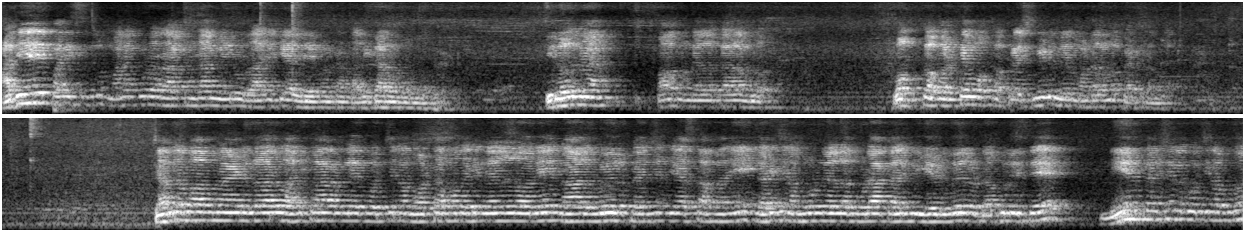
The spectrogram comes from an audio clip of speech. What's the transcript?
అదే పరిస్థితులు మనకు కూడా రాకుండా మీరు రాజకీయాలు చేయమంటారు అధికారంలో ఈ రోజున పదకొండు ఒక్క అంటే ఒక్క ప్రెస్ మీట్ మీరు మండలంలో పెట్టడం చంద్రబాబు నాయుడు గారు అధికారంలోకి వచ్చిన మొట్టమొదటి నెలలోనే నాలుగు వేలు పెన్షన్ చేస్తామని గడిచిన మూడు నెలలకు కూడా కలిపి ఏడు వేలు డబ్బులు ఇస్తే నేను పెన్షన్లకు వచ్చినప్పుడు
